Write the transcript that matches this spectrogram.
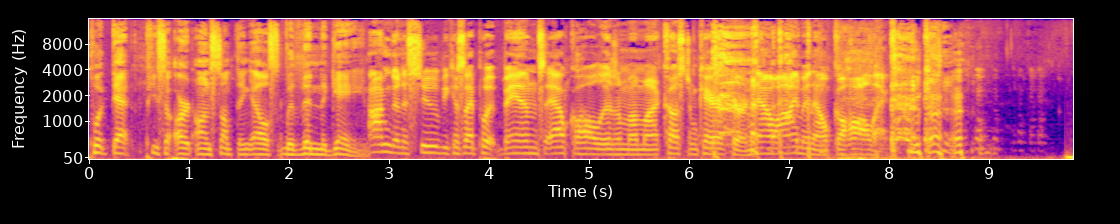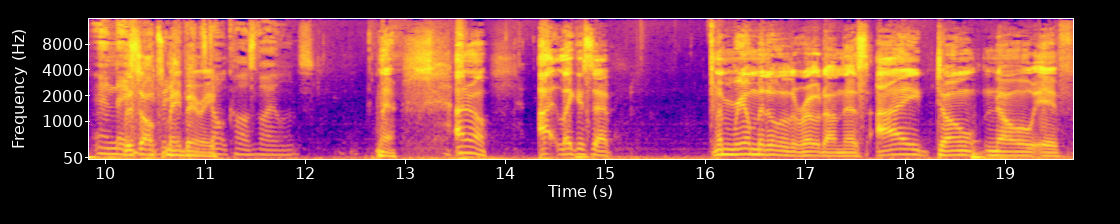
put that piece of art on something else within the game. I'm going to sue because I put Bam's alcoholism on my custom character, and now I'm an alcoholic. And they Results may vary. Don't cause violence. Yeah, I don't know. I like I said, I'm real middle of the road on this. I don't know if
